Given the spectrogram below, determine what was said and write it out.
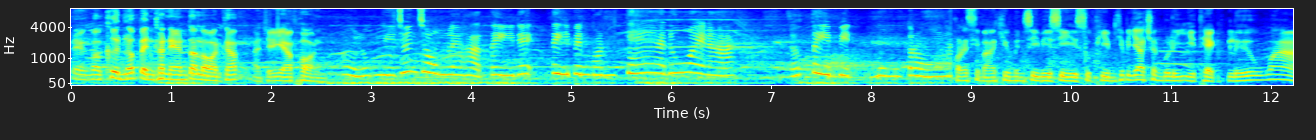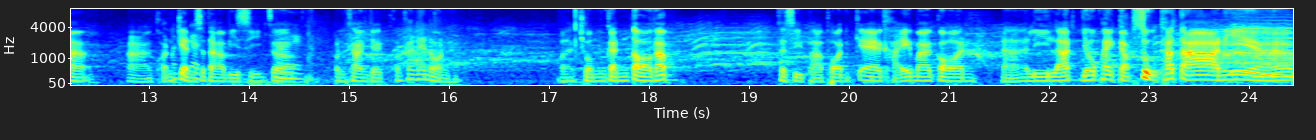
เรียกว่าขึ้นแล้วเป็นคะแนนตลอดครับอัจฉริยพรโอ้ลูกนี้ชื่นชมเลยค่ะ ตีได้ตีเป็นบอลแก้ด้วยนะคะแล้วตีปิดมุมตรงนะคอนสิมาคิวเป็น CBC สุพิมทิพยาชนบุรีอีเทคหรือว่าอ่า ขอนแก่นขอนแก่นสตาร์บีซีก็ใช่ค่ะค่อนข้างจะค่อนข้างแน่นอนครับมาชมกันต่อครับทศิภาพรแก้ไขมาก่อนนาลีรัตน์ยกให้กับสุทตาเนี่ยครับ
